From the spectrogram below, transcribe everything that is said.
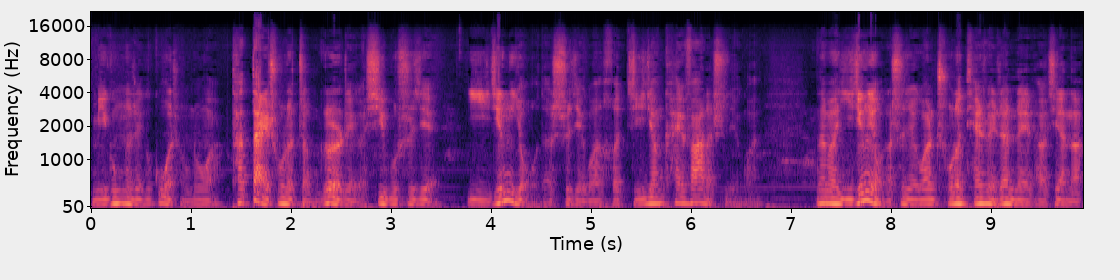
迷宫的这个过程中啊，他带出了整个这个西部世界已经有的世界观和即将开发的世界观。那么已经有的世界观，除了甜水镇这条线呢，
